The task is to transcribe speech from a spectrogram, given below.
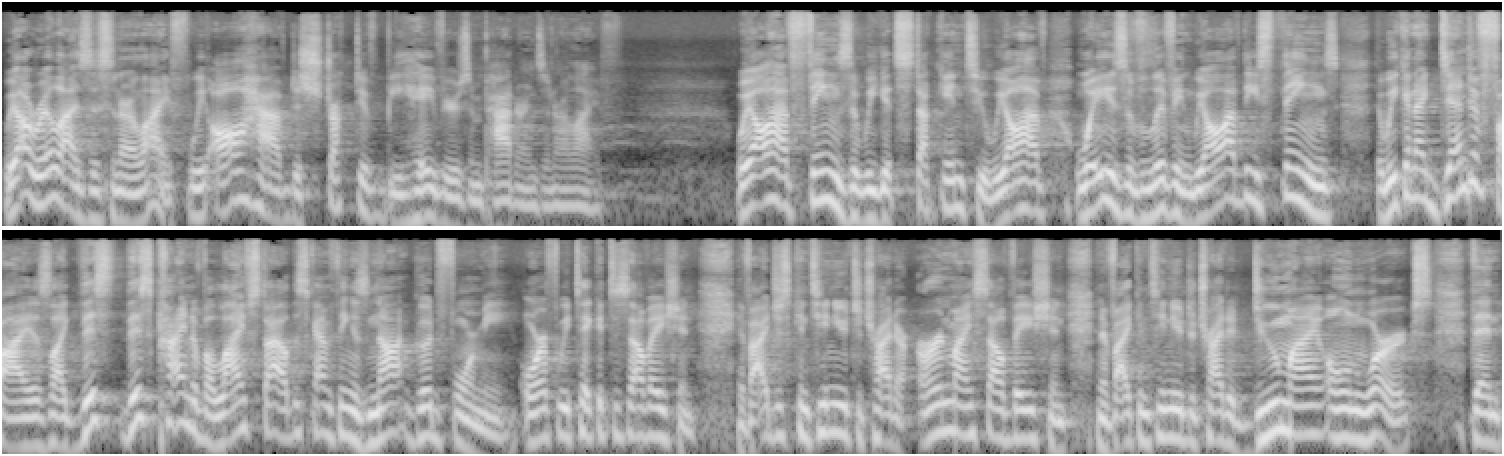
We all realize this in our life. We all have destructive behaviors and patterns in our life. We all have things that we get stuck into. We all have ways of living. We all have these things that we can identify as like this, this kind of a lifestyle, this kind of thing is not good for me. Or if we take it to salvation, if I just continue to try to earn my salvation and if I continue to try to do my own works, then,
